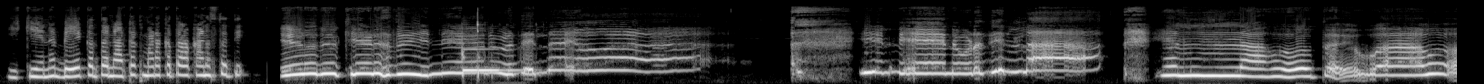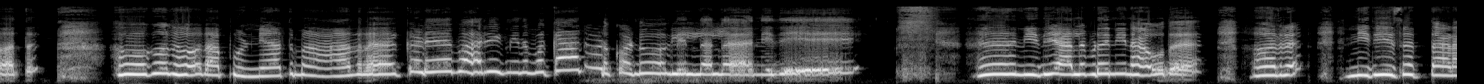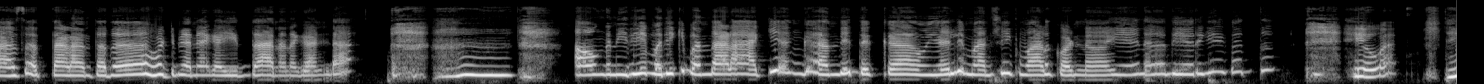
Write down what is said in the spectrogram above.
ಈಕೆ ಏನೋ ಬೇಕಂತ ನಾಟಕ ಮಾಡಕತ್ತಾಳ ಕಾಣಿಸ್ತತಿ ಹೇಳೋದು ಕೇಳೋದು ಇನ್ನೇನು ಉಳಿದಿಲ್ಲ ಇನ್ನೇನು ಉಳಿದಿಲ್ಲ ಎಲ್ಲ ಹೋತವ್ವ ಹೋತ ಹೋಗೋದು ಹೋದ ಪುಣ್ಯಾತ್ಮ ಆದ್ರ ಕಡೆ ಬಾರಿ ನಿನ್ನ ಮಕ ನೋಡ್ಕೊಂಡು ಹೋಗ್ಲಿಲ್ಲಲ್ಲ ನಿಧಿ ಹಾ, ನಿಧಿ ಅಲ್ಲ ಬಿಡ ನೀನ್ ಹೌದ ಆದ್ರೆ ನಿಧಿ ಸತ್ತಾಳ ಸತ್ತಾಳ ಅಂತದ ಹೊಟ್ಟೆ ಮನ್ಯಾಗ ಇದ್ದ ನನ್ನ ಗಂಡ. ಅವಂಗ ನಿಧಿ ಬದುಕಿ ಬಂದಾಳ, ಆಕಿ ಹಂಗ ಅಂದಿದ್ದಕ್ಕ ಎಲ್ಲಿ ಮನ್ಸಿಗೆ ಮಾಡ್ಕೊಂಡ, ಏನೋ ದೇವರಿಗೆ ಗೊತ್ತು? ಯವ್ವ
